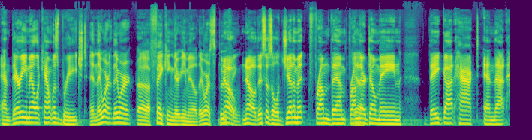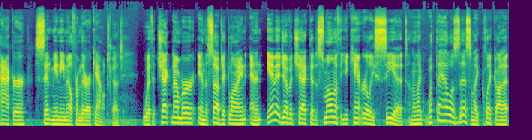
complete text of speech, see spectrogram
and their email account was breached. and they weren't they weren't uh, faking their email. They weren't No, spoofing. no, this is a legitimate from them, from Yeah. their domain. They got hacked, and that hacker sent me an email from their account. Gotcha. With a check number in the subject line and an image of a check that is small enough that you can't really see it. And I'm like, what the hell is this? And I click on it.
